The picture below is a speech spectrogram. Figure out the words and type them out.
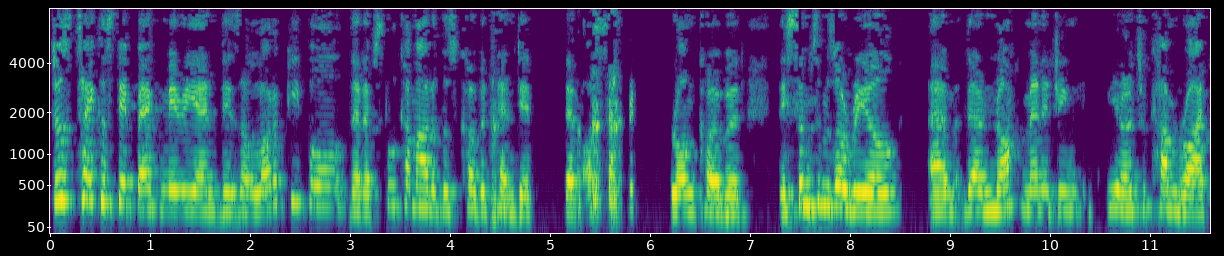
just take a step back, Mary Ann. There's a lot of people that have still come out of this COVID pandemic that are suffering long COVID. Their symptoms are real. Um, they're not managing, you know, to come right.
